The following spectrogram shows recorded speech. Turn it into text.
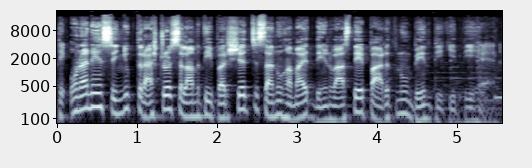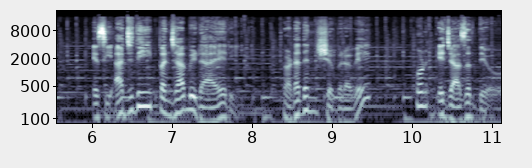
ਅਤੇ ਉਹਨਾਂ ਨੇ ਸੰਯੁਕਤ ਰਾਸ਼ਟਰ ਸਲਾਮਤੀ ਪਰਿਸ਼ਦ 'ਚ ਸਾਨੂੰ ਹਮਾਇਤ ਦੇਣ ਵਾਸਤੇ ਭਾਰਤ ਨੂੰ ਬੇਨਤੀ ਕੀਤੀ ਹੈ। ਇਸੀ ਅੱਜ ਦੀ ਪੰਜਾਬੀ ਡਾਇਰੀ। ਤੁਹਾਡਾ ਦਿਨ ਸ਼ੁਭ ਰਵੇ। ਹੁਣ ਇਜਾਜ਼ਤ ਦਿਓ।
